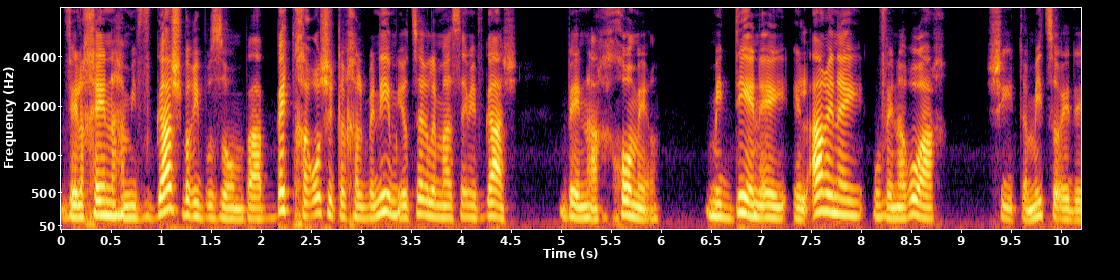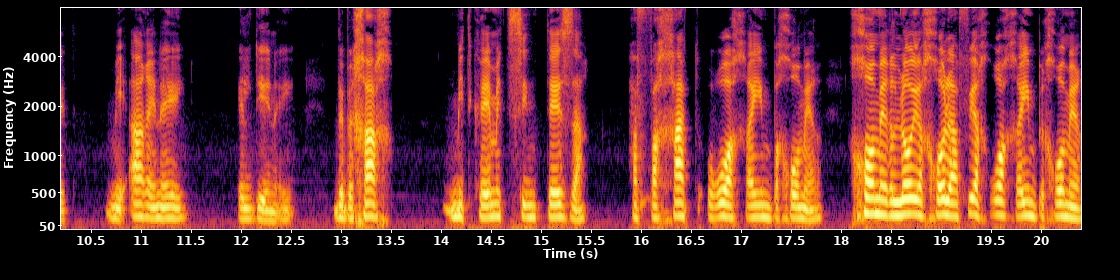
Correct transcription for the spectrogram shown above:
ולכן המפגש בריבוזום, בבית חרושת לחלבנים, יוצר למעשה מפגש בין החומר מ-DNA אל RNA ובין הרוח, שהיא תמיד צועדת מ-RNA אל DNA. ובכך מתקיימת סינתזה, הפחת רוח חיים בחומר. חומר לא יכול להפיח רוח חיים בחומר,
